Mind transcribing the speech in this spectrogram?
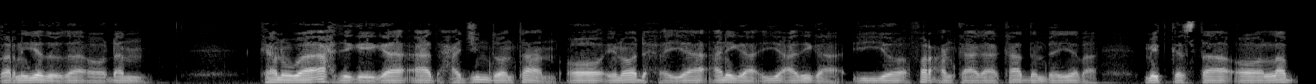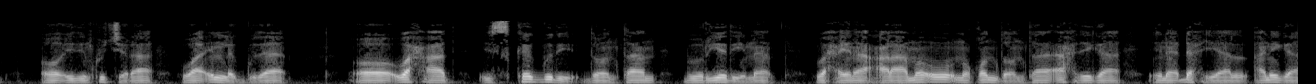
qarniyadooda oo dhan kan waa axdigayga aad xajin doontaan oo inoo dhexeeya aniga iyo adiga iyo farcankaaga kaa dambeeyaba. Mid kasta oo lab oo idinku jira waa in la gudaa oo waxaad iska gudi doontaan buuryadiinna waxayna calaamo u noqon doontaa axdiga ina dhex yaal aniga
